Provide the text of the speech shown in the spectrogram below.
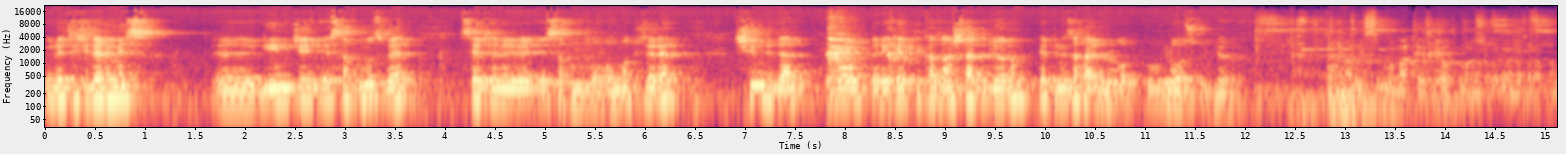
üreticilerimiz, e, giyimci esnafımız ve sebze meyve esnafımız olmak üzere şimdiden bol, bereketli kazançlar diliyorum. Hepinize hayırlı uğurlu olsun diliyorum. Onlar isim, bunlar tezgah oturması oluyor mu taraftan?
